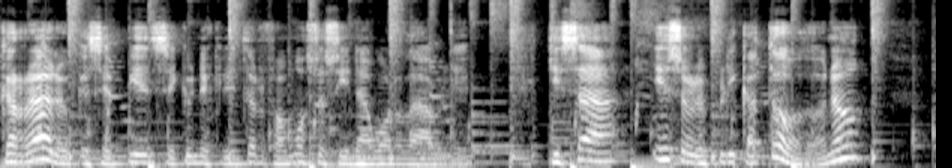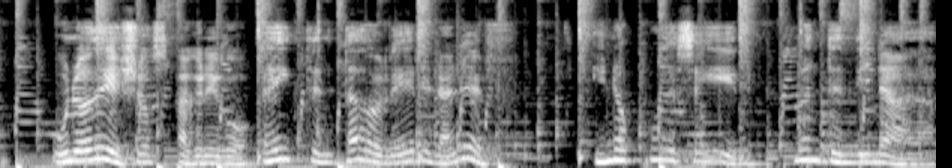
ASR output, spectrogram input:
Qué raro que se piense que un escritor famoso es inabordable. Quizá eso lo explica todo, ¿no? Uno de ellos agregó, he intentado leer el Aleph y no pude seguir, no entendí nada.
